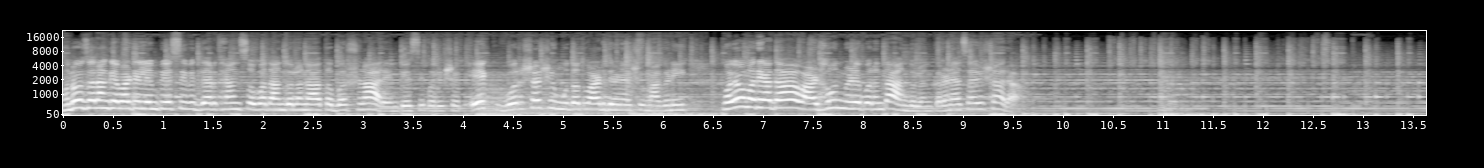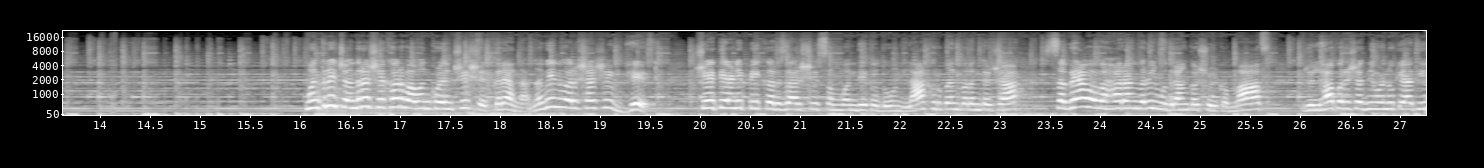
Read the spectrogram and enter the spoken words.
मनोज जरांगे पाटील एमपीएससी विद्यार्थ्यांसोबत आंदोलनात बसणार. एमपीएससी परीक्षेत एक वर्षाची मुदतवाढ देण्याची मागणी वयोमर्यादा वाढवून मिळेपर्यंत आंदोलन करण्याचा इशारा. मंत्री चंद्रशेखर बावनकुळेंची शेतकऱ्यांना नवीन वर्षाची भेट. शेती आणि पीक कर्जाशी संबंधित दोन लाख रुपयांपर्यंतच्या सगळ्या व्यवहारांवरील मुद्रांक शुल्क माफ. जिल्हा परिषद निवडणुकीत ही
